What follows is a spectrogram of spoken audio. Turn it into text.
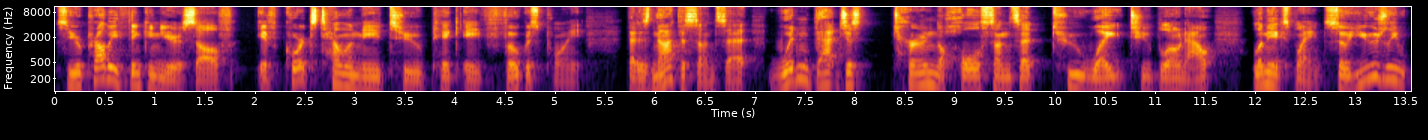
So you're probably thinking to yourself, if Court's telling me to pick a focus point that is not the sunset, wouldn't that just turn the whole sunset too white, too blown out? Let me explain. So usually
